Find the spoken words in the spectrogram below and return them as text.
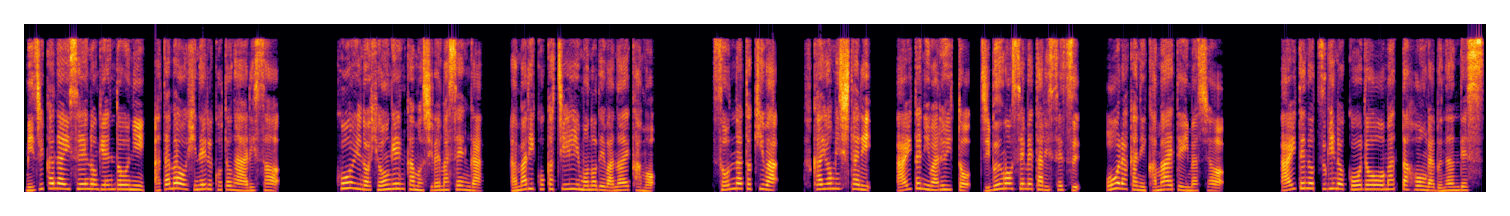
身近な異性の言動に頭をひねることがありそう。行為の表現かもしれませんが、あまり心地いいものではないかも。そんな時は、深読みしたり、相手に悪いと自分を責めたりせず、おおらかに構えていましょう。相手の次の行動を待った方が無難です。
